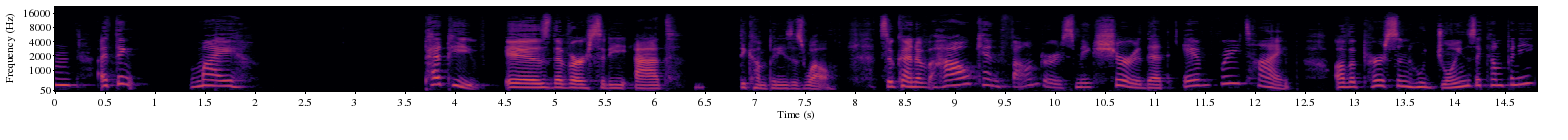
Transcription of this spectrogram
hmm, i think my pet peeve is diversity at the companies as well. So, kind of, how can founders make sure that every type of a person who joins a company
